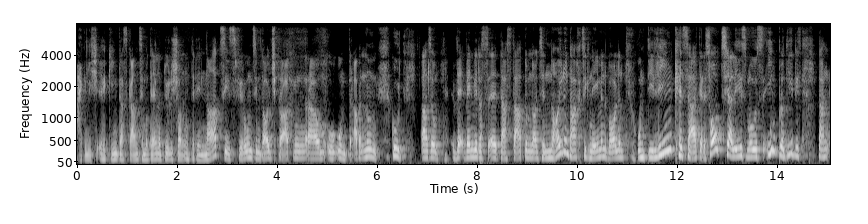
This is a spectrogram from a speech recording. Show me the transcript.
eigentlich äh, ging das ganze Modell natürlich schon unter den Nazis für uns im deutschsprachigen Raum unter. Aber nun, gut, also wenn wir das, äh, das Datum 1989 nehmen wollen und die linke Seite, der Sozialismus implodiert ist, dann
